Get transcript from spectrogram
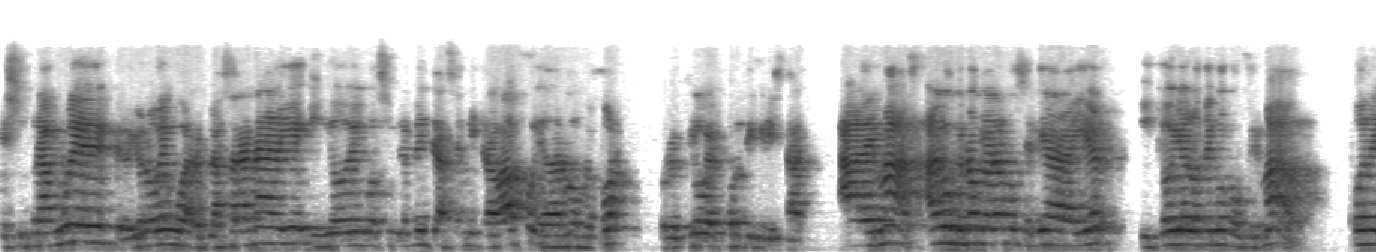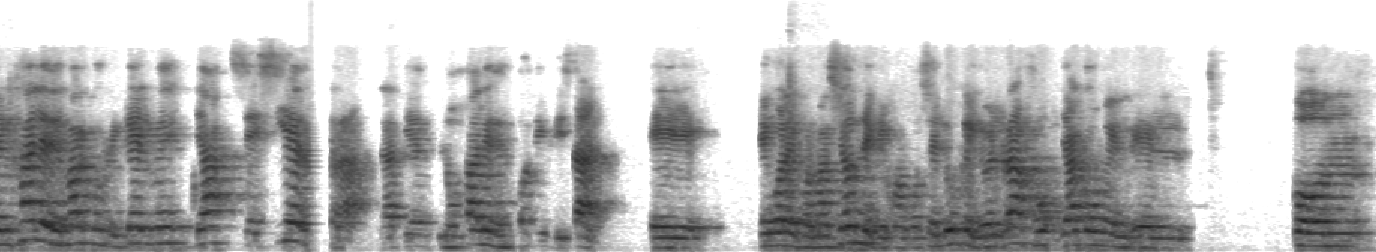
es un gran 9, pero yo no vengo a reemplazar a nadie y yo vengo simplemente a hacer mi trabajo y a dar lo mejor por el Club Sporting Cristal. Además, algo que no aclaramos el día de ayer y que hoy ya lo tengo confirmado, con el jale de Marcos Riquelme ya se cierra la los jales de Sporting Cristal. Eh, tengo la información de que Juan José Luque y Joel Rafo, ya con el, el, con,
